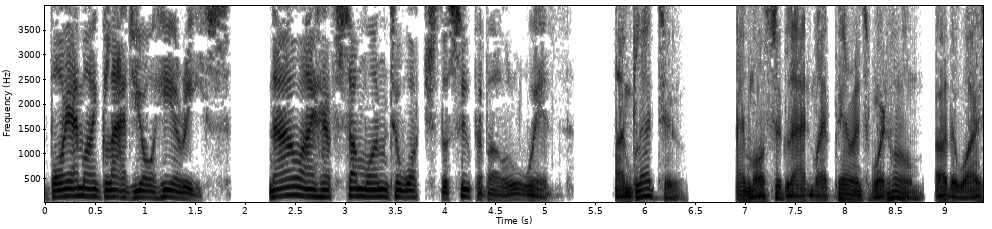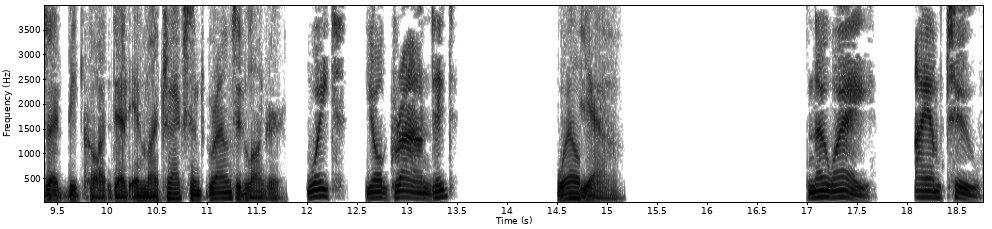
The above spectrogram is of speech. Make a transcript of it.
Boy am I glad you're here Rhys. Now I have someone to watch the Super Bowl with. I'm glad to. I'm also glad my parents weren't home, otherwise I'd be caught dead in my tracks and grounded longer. Wait, you're grounded? Well yeah. No way. I am too.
